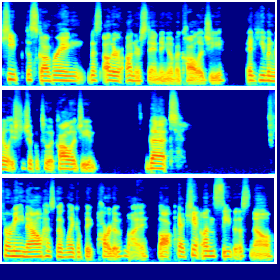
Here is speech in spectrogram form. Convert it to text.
keep discovering this other understanding of ecology and human relationship to ecology that for me now has been like a big part of my thought. I can't unsee this now.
